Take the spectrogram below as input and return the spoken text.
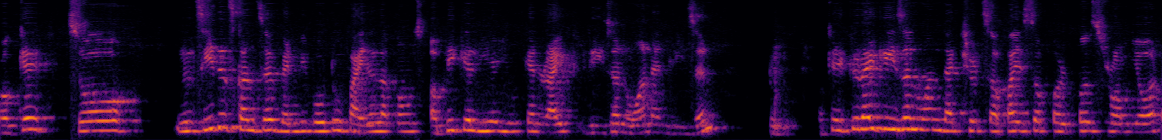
Okay, so you'll see this concept when we go to final accounts. Abhi ke liye you can write reason one and reason two. Okay, if you write reason one, that should suffice the purpose from your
